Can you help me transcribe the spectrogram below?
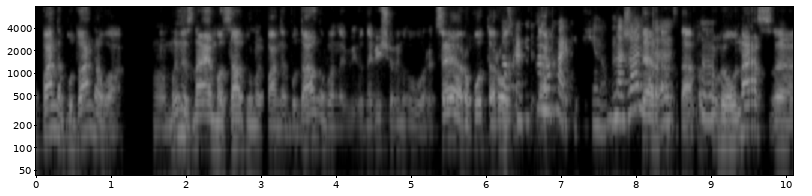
У пана Буданова ми не знаємо задуми пана Буданова. Навіщо він говорить? Це робота розвідки. Так? Харківщину. На жаль, Це е, раз, да. У нас е,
